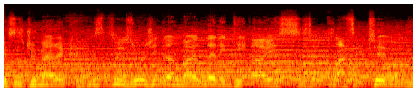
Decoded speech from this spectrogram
Remix is dRamatic. This is originally done by Lenni Dee Ice. It's a classic tune.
